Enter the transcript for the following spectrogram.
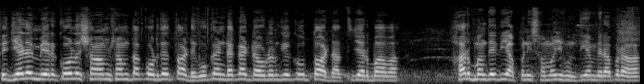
ਤੇ ਜਿਹੜੇ ਮੇਰੇ ਕੋਲ ਸ਼ਾਮ ਸ਼ਾਮ ਤੱਕ ਉੜਦੇ ਤੁਹਾਡੇ ਕੋਲ ਘੰਟਾ ਘੰਟਾ ਉੜਨਗੇ ਕਿਉਂਕਿ ਤੁਹਾਡਾ ਤਜਰਬਾ ਵਾ। ਹਰ ਬੰਦੇ ਦੀ ਆਪਣੀ ਸਮਝ ਹੁੰਦੀ ਹੈ ਮੇਰਾ ਭਰਾ।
